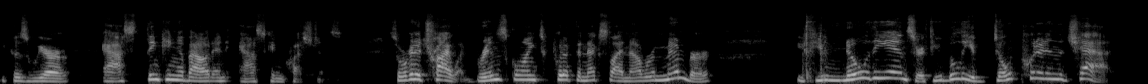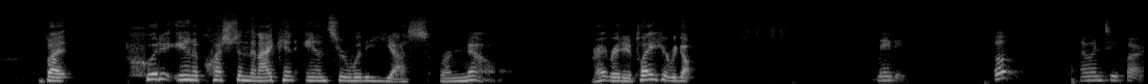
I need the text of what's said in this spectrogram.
because we are asked thinking about and asking questions. So we're going to try one. Bryn's going to put up the next slide. Now remember if you know the answer if you believe don't put it in the chat but put it in a question that i can answer with a yes or no. All right ready to play? Here we go. Maybe Oh, I went too far.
